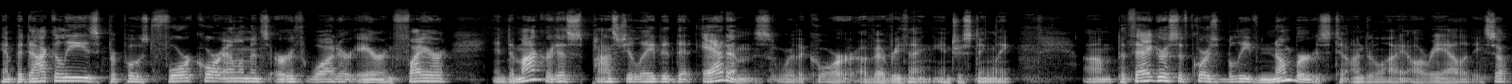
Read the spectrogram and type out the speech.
Empedocles proposed four core elements earth, water, air, and fire. And Democritus postulated that atoms were the core of everything, interestingly. Um, Pythagoras, of course, believed numbers to underlie all reality. So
